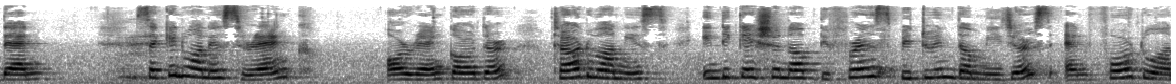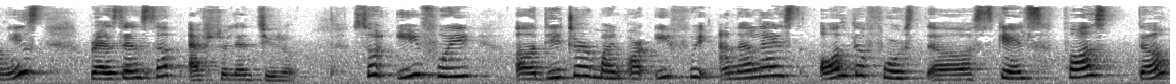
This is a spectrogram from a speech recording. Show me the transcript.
Then second one is rank or rank order. Third one is indication of difference between the measures. And fourth one is presence of absolute zero. So if we uh, determine or if we analyze all the four uh, scales first the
